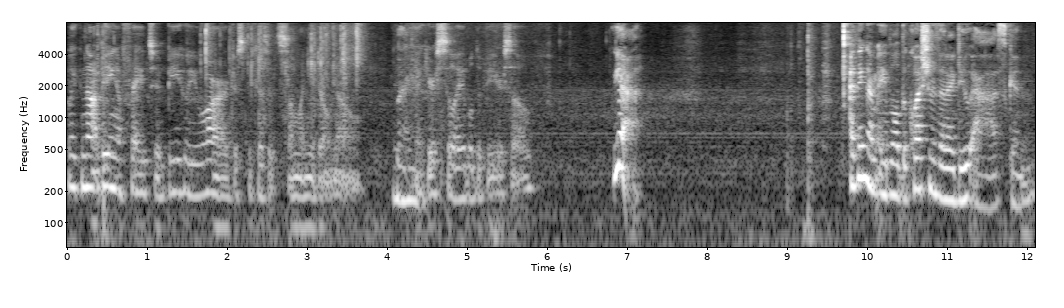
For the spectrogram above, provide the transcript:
Like not being afraid to be who you are just because it's someone you don't know. Right. Like you're still able to be yourself. Yeah. I think I'm able. The questions that I do ask, and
